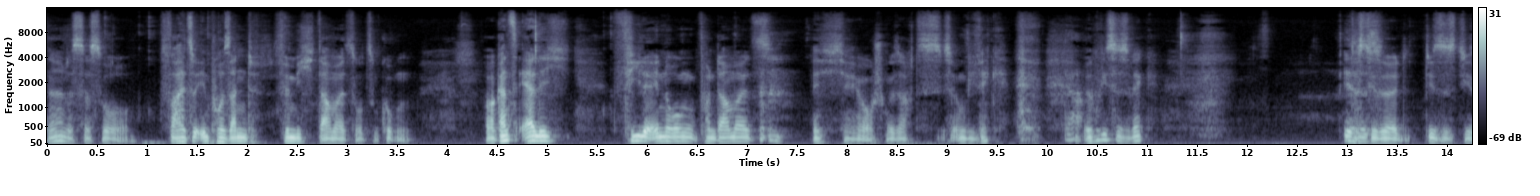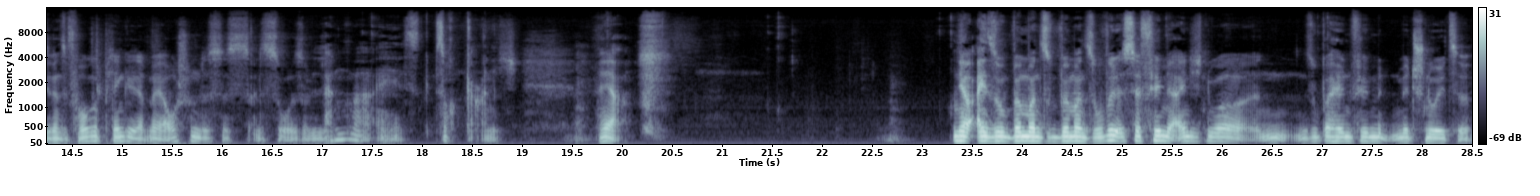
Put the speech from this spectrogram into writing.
ne, dass das so, es war halt so imposant für mich damals so zum gucken. Aber ganz ehrlich, viele Erinnerungen von damals, ich habe ja auch schon gesagt, es ist irgendwie weg. Ja. irgendwie ist es weg Ist dass es. diese, dieses, diese ganze Vorgeplänkel, hat man ja auch schon, dass das alles so, so lang war, ey, das gibt's doch gar nicht. Naja. Ja, also, wenn man, so- wenn man so will, ist der Film ja eigentlich nur ein Superheldenfilm mit, mit Schnulze.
